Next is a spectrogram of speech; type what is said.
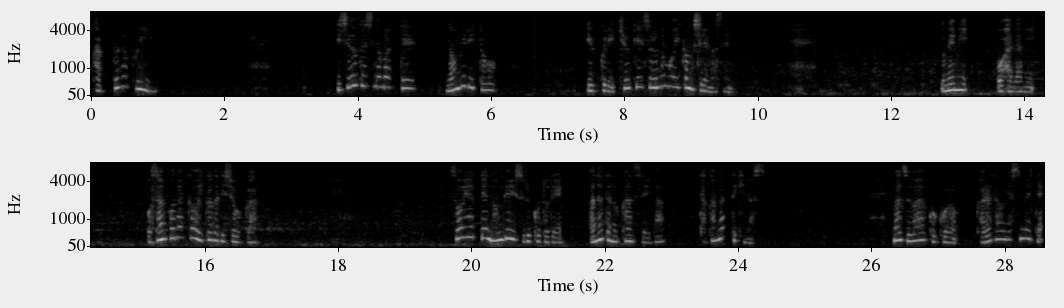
カップのクイーン。一度立ち止まってのんびりとゆっくり休憩するのもいいかもしれません。梅見、お花見、お散歩なんかはいかがでしょうか？そうやってのんびりすることであなたの感性が高まってきます。まずは心、体を休めて、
